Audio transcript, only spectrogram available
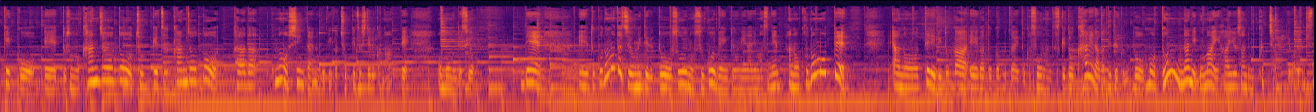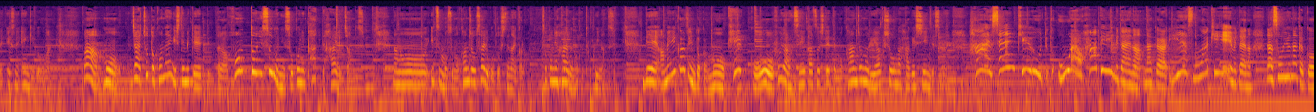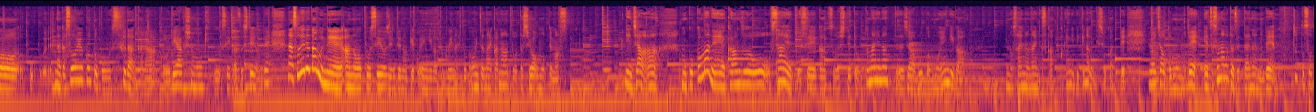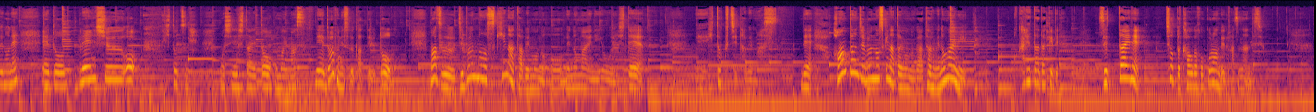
結構、えーとその感情と直結感情と体の身体の動きが直結してるかなって思うんですよ。で、えーと、子どもたちを見てるとそういうのすごい勉強になりますね。あの子供ってあのテレビとか映画とか舞台とかそうなんですけど彼らが出てくるともうどんなに上手い俳優さんでも食っちゃうって言われるんですね。演技が上手い。はもうじゃあちょっとこんな演技してみてって言ったら本当にすぐにそこにパッて入れちゃうんですよ。あのいつもその感情を抑えることをしてないからそこに入るのが得意なんですよ。でアメリカ人とかも結構普段生活してても感情のリアクションが激しいんですね。はい、Thank you! とか Wow, happy! みたいななんか Yes, lucky! みたいななそういうなんかこうなんかそういうことをこう普段からこうリアクションを大きく生活しているのでそれで多分ねあのこう西洋人っていうのは結構演技が得意な人が多いんじゃないかなと私は思ってます。でじゃあもうここまで肝臓を抑えて生活をしてて大人になってじゃあ僕はもう演技がの才能はないんですか？とか演技できないんでしょうかって言われちゃうと思うので、えー、とそんなことは絶対ないのでちょっとそれのね、えーと、練習を一つね教えしたいと思います。でどういうふうにするかっていうとまず自分の好きな食べ物を目の前に用意して、えー、一口食べます。で本当に自分の好きな食べ物が多分目の前に置かれただけで絶対ねちょっと顔がほころんでるはずなんですよ。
